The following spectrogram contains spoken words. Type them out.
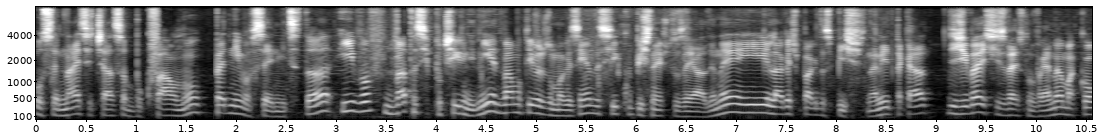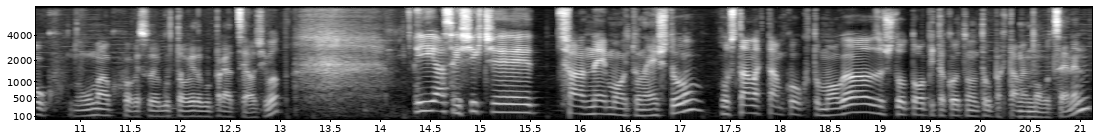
18 часа буквално, 5 дни в седмицата и в двата си почивни дни едва отиваш до магазина да си купиш нещо за ядене и лягаш пак да спиш. Нали? Така живееш известно време, ама колко? Много малко хора са готови да го правят цял живот. И аз реших, че това не е моето нещо. Останах там колкото мога, защото опита, който натрупах там е много ценен.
